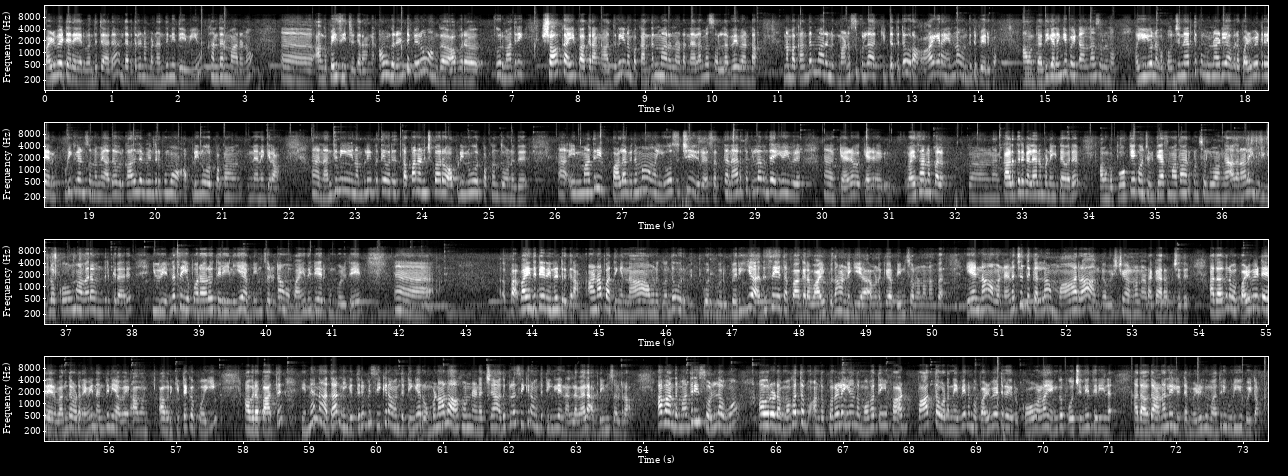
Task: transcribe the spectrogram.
பழுவேட்டரையர் வந்துட்டாரு. அந்த இடத்துல நம்ம நந்தினி தேவியும் கந்தன்மாரனும் அங்கே பேசிகிட்டு இருக்கிறாங்க. அவங்க ரெண்டு பேரும் அங்கே அவரை ஒரு மாதிரி ஷாக் ஆகி பார்க்குறாங்க அதுலேயும் நம்ம கந்தன்மாறனோட நிலைமை சொல்லவே வேண்டாம். நம்ம கந்தன்மாறனுக்கு மனசுக்குள்ளே கிட்டத்தட்ட ஒரு ஆயிரம் எண்ணம் வந்துட்டு போயிருக்கும். அவன் கதி கலங்கி போயிட்டான்னு தான் சொல்லணும். ஐயோ நம்ம கொஞ்ச நேரத்துக்கு முன்னாடி அவரை பழுவேற்றை எனக்கு பிடிக்கலன்னு சொன்னோமே அது அவர் காதில் விழுந்திருக்குமோ அப்படின்னு ஒரு பக்கம் நினைக்கிறான். நந்தினி நம்மளையும் பற்றி அவர் தப்பாக நினச்சிப்பாரோ அப்படின்னு ஒரு பக்கம் தோணுது. இந்த மாதிரி பல விதமாக அவன் யோசிச்சு செத்த நேரத்துக்குள்ளே வந்து ஐயோ இவர் கிழ கிழ வயசான பல காலத்தில் கல்யாணம் பண்ணி பண்ணிக்கிட்டவர். அவங்க போக்கே கொஞ்சம் வித்தியாசமாக தான் இருக்குன்னு சொல்லுவாங்க. அதனால இவர் இவ்வளோ கோபமாக வேற வந்திருக்கிறாரு. இவர் என்ன செய்ய போறாரோ தெரியலையே அப்படின்னு சொல்லிட்டு அவன் பயந்துட்டே இருக்கும் பொழுதே அஹ் பயந்துட்டே நின்றுட்டு இருக்கிறான் ஆனால் பார்த்தீங்கன்னா அவனுக்கு வந்து ஒரு வித்- ஒரு ஒரு பெரிய அதிசயத்தை பார்க்குற வாய்ப்பு தான் அன்னைக்கு அவனுக்கு அப்படின்னு சொல்லணும் நம்ம. ஏன்னா அவன் நினச்சதுக்கெல்லாம் மாறா அங்கே விஷயம்லாம் நடக்க ஆரம்பிச்சது. அதாவது நம்ம பழுவேட்டரையர் வந்த உடனே நந்தினி அவ அவன் அவர் கிட்டக்க போய் அவரை பார்த்து என்னன்னா தான் நீங்கள் திரும்பி சீக்கிரம் வந்துட்டீங்க. ரொம்ப நாள் ஆகும்னு நினச்சேன். அதுக்குள்ளே சீக்கிரம் வந்துட்டீங்களே நல்ல வேலை அப்படின்னு சொல்கிறான் அவன் அந்த மாதிரி சொல்லவும் அவரோட முகத்தை அந்த குரலையும் அந்த முகத்தையும் பா பார்த்த உடனேவே நம்ம பழுவேட்டரையர் கோவம்லாம் எங்கே போச்சுன்னே தெரியல. அதாவது அனலிலிட்ட மெழுகு மாதிரி உருகி போயிட்டான்.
